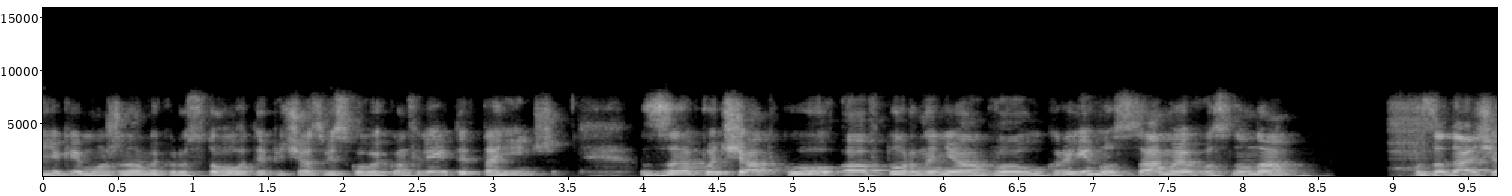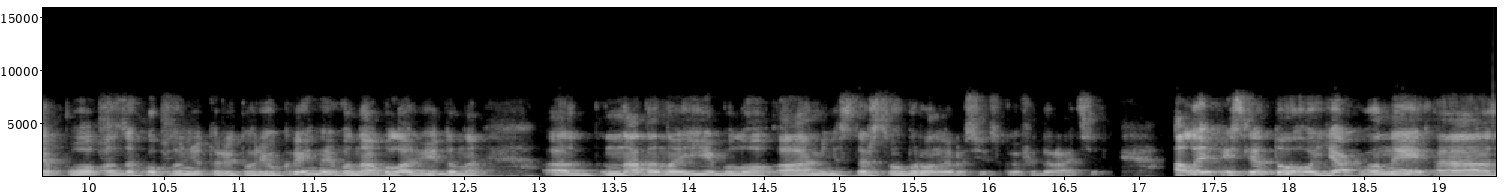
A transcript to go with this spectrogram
які можна використовувати під час військових конфліктів та інше. З початку вторгнення в Україну саме основна задача по захопленню території України вона була віддана е, надана її було е, Міністерство оборони Російської Федерації. Але після того, як вони е,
